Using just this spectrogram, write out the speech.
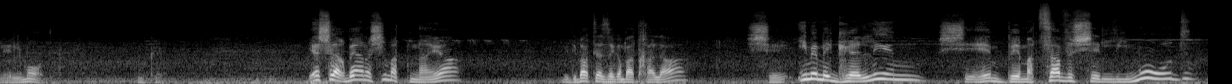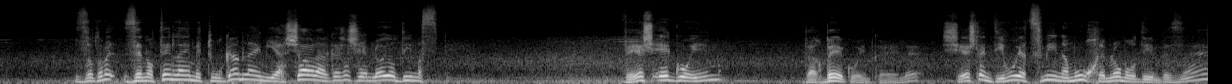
ללמוד. Okay. אוקיי. יש להרבה אנשים התניה, ודיברתי על זה גם בהתחלה, שאם הם מגלים שהם במצב של לימוד, זאת אומרת, זה נותן להם, מתורגם להם ישר להרגשה שהם לא יודעים מספיק. ויש אגואים, והרבה אגואים כאלה, שיש להם דימוי עצמי נמוך, הם לא מורדים בזה,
